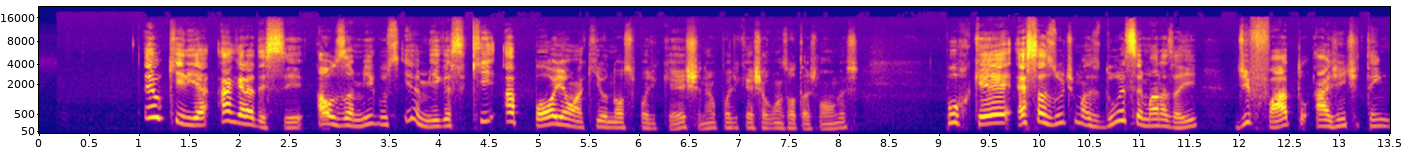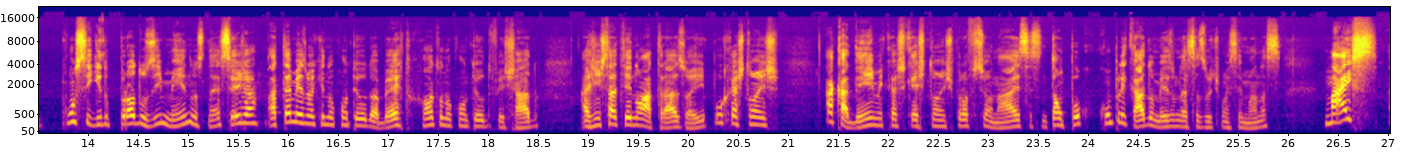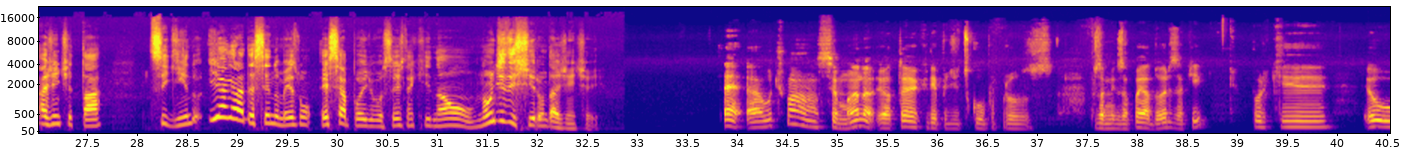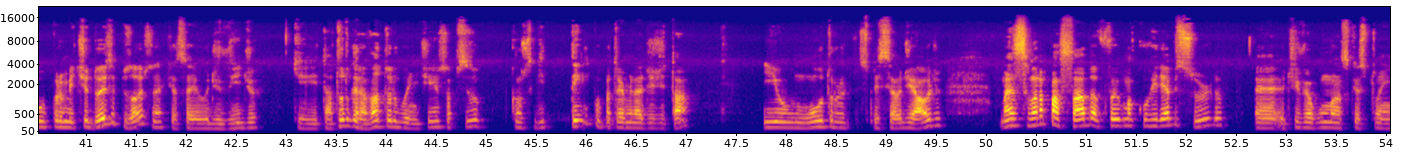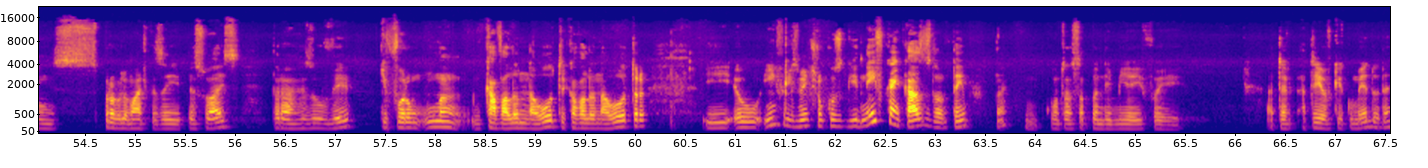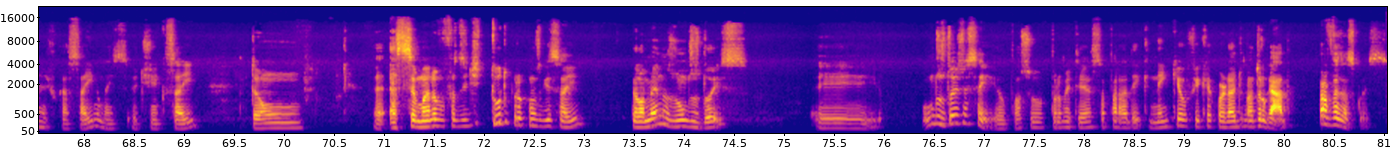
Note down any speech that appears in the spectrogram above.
Eu queria agradecer aos amigos e amigas que apoiam aqui o nosso podcast, né? O podcast Algumas Voltas Longas. Porque essas últimas duas semanas aí, de fato, a gente tem conseguido produzir menos, né? Seja até mesmo aqui no conteúdo aberto, quanto no conteúdo fechado. A gente está tendo um atraso aí por questões acadêmicas, questões profissionais, assim, tá um pouco complicado mesmo nessas últimas semanas. Mas a gente está seguindo e agradecendo mesmo esse apoio de vocês, né, que não, não desistiram da gente aí. É, a última semana eu até queria pedir desculpa pros, amigos apoiadores aqui, porque eu prometi dois episódios, né, que saiu de vídeo, que tá tudo gravado, tudo bonitinho, só preciso conseguir tempo para terminar de editar, e um outro especial de áudio. Mas a semana passada foi uma correria absurda, é, eu tive algumas questões problemáticas aí pessoais para resolver, que foram uma encavalando na outra, encavalando na outra. E eu, infelizmente, não consegui nem ficar em casa tanto tempo, né? Enquanto essa pandemia aí foi. Até, até eu fiquei com medo, né? De ficar saindo, mas eu tinha que sair. Então, essa semana eu vou fazer de tudo para conseguir sair. Pelo menos um dos dois. E um dos dois vai sair. Eu posso prometer essa parada aí, que nem que eu fique acordado de madrugada para fazer as coisas.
